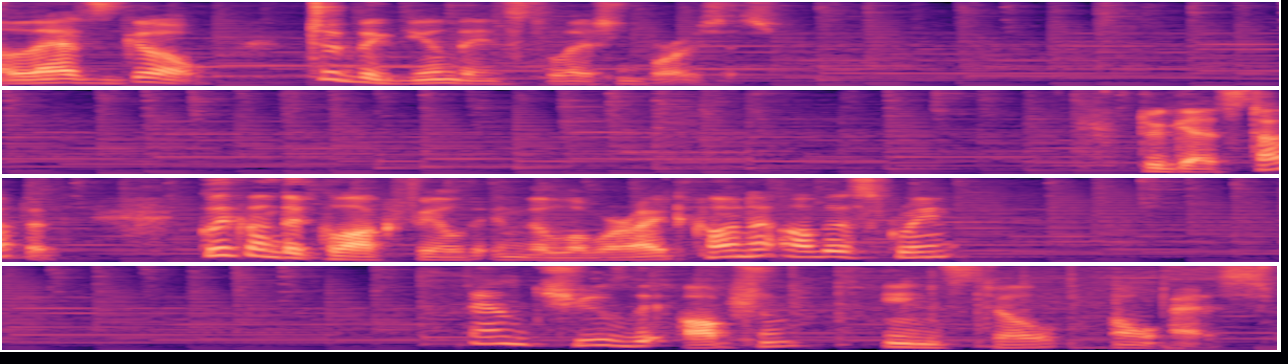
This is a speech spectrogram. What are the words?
Let's go to begin the installation process. To get started, click on the clock field in the lower right corner of the screen and choose the option Install OS.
